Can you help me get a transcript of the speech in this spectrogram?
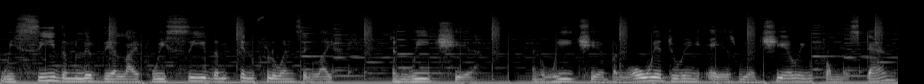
We see them live their life. We see them influencing life. And we cheer and we cheer, but all we're doing is we are cheering from the stands.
